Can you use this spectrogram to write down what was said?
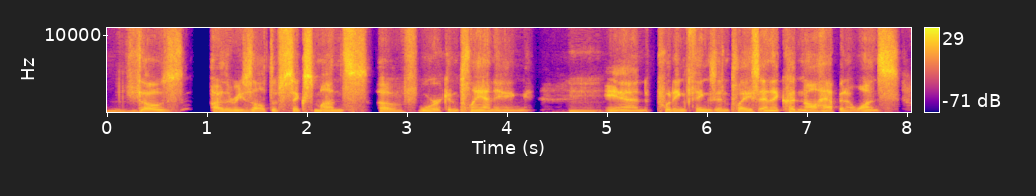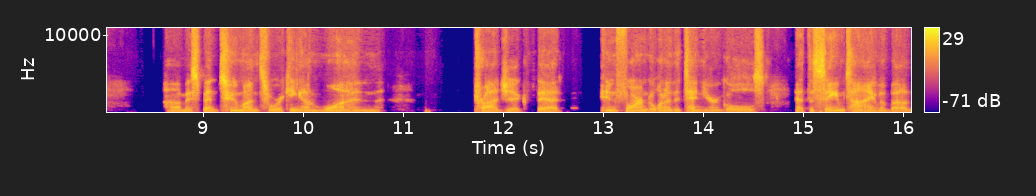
Those are the result of six months of work and planning hmm. and putting things in place. And it couldn't all happen at once. Um, I spent two months working on one project that informed one of the 10 year goals. At the same time, about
